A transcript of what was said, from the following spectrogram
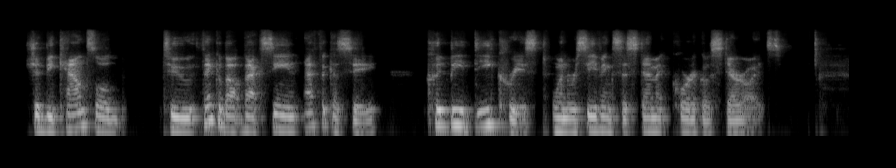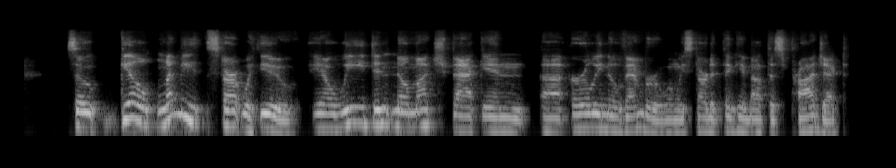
should be counseled to think about vaccine efficacy could be decreased when receiving systemic corticosteroids. So, Gil, let me start with you. You know, we didn't know much back in uh, early November when we started thinking about this project.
